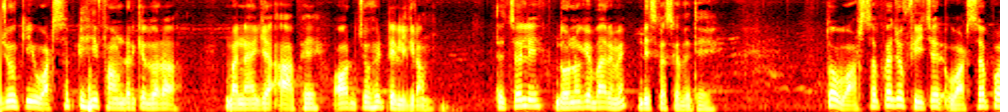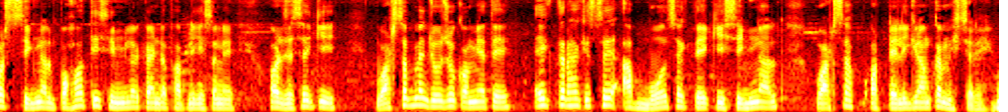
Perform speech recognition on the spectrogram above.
जो कि व्हाट्सएप के ही फाउंडर के द्वारा बनाया गया आप है और जो है टेलीग्राम तो चलिए दोनों के बारे में डिस्कस कर देते हैं। तो व्हाट्सअप का जो फीचर व्हाट्सअप और सिग्नल बहुत ही सिमिलर काइंड ऑफ़ एप्लीकेशन है। और जैसे कि व्हाट्सअप में जो जो कमियाँ थे, एक तरह से आप बोल सकते हैं कि सिग्नल व्हाट्सअप और टेलीग्राम का मिक्सचर है।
